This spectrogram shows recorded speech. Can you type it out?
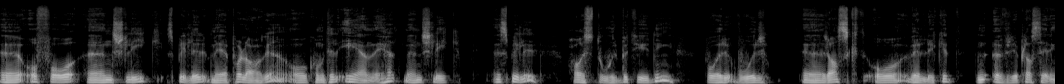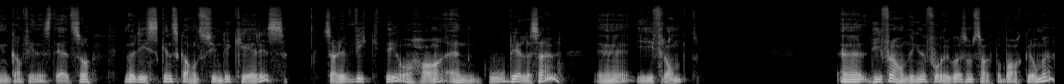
Eh, å få en slik spiller med på laget og komme til enighet med en slik eh, spiller har stor betydning for hvor raskt og vellykket den øvrige plasseringen kan finne sted. Så når risken skal syndikeres, så er det viktig å ha en god bjellesau i front. De forhandlingene foregår som sagt på bakrommet,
